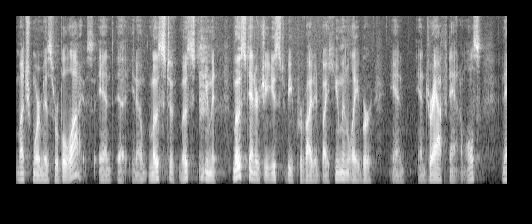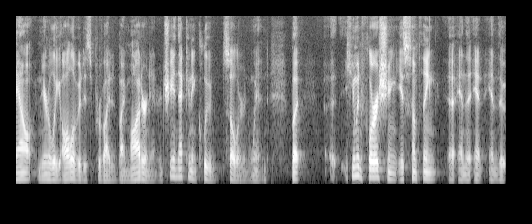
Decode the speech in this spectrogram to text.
much more miserable lives. And uh, you know, most of most human most energy used to be provided by human labor and and draft animals. Now, nearly all of it is provided by modern energy, and that can include solar and wind. But uh, human flourishing is something, uh, and the and, and the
